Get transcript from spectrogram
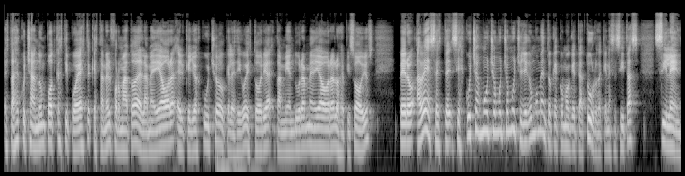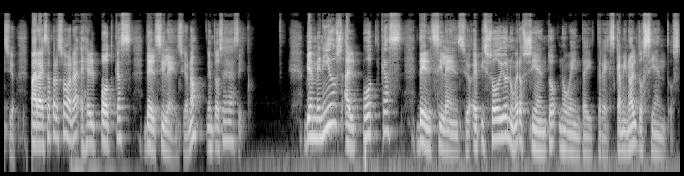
estás escuchando un podcast tipo este que está en el formato de la media hora, el que yo escucho, que les digo de historia, también duran media hora los episodios. Pero a veces, si escuchas mucho, mucho, mucho, llega un momento que como que te aturda, que necesitas silencio. Para esa persona es el podcast del silencio, ¿no? Entonces es así. Bienvenidos al podcast del silencio, episodio número 193, camino al 200.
